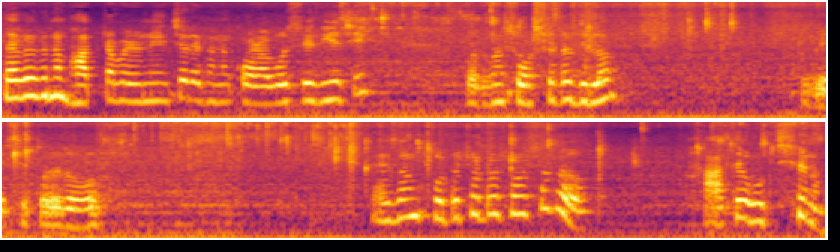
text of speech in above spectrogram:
দেখো এখানে ভাতটা বেড়ে নিয়েছে, আর এখানে কড়া বসিয়ে দিয়েছি, প্রথমে সর্ষেটা দিলাম বেশি করে দেবো। একদম ছোট ছোট সর্ষে তো? হাতে উঠছে না।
